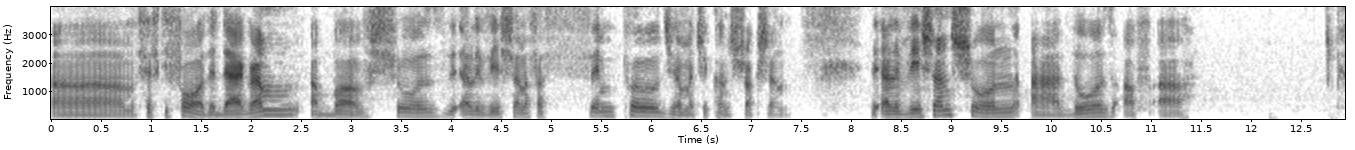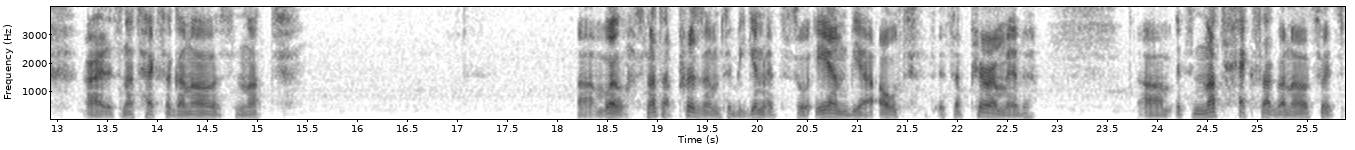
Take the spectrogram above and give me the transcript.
Um, 54, the diagram above shows the elevation of a simple geometric construction. The elevations shown are those of a, all right, it's not hexagonal, it's not, um, well, it's not a prism to begin with. So A and B are out. It's a pyramid. Um, it's not hexagonal, so it's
